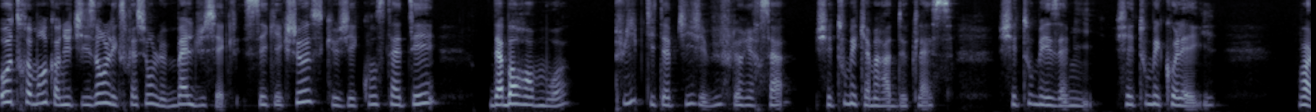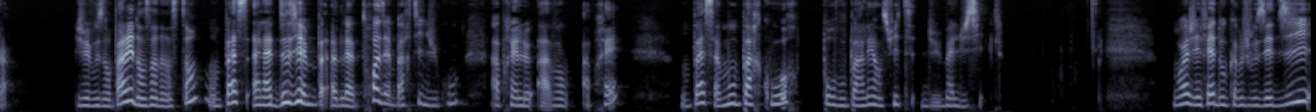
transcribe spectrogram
autrement qu'en utilisant l'expression le mal du siècle. C'est quelque chose que j'ai constaté d'abord en moi, puis petit à petit j'ai vu fleurir ça chez tous mes camarades de classe, chez tous mes amis, chez tous mes collègues. Voilà. Je vais vous en parler dans un instant. On passe à la deuxième, la troisième partie du coup, après le avant-après. On passe à mon parcours pour vous parler ensuite du mal du siècle. Moi, j'ai fait donc, comme je vous ai dit,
